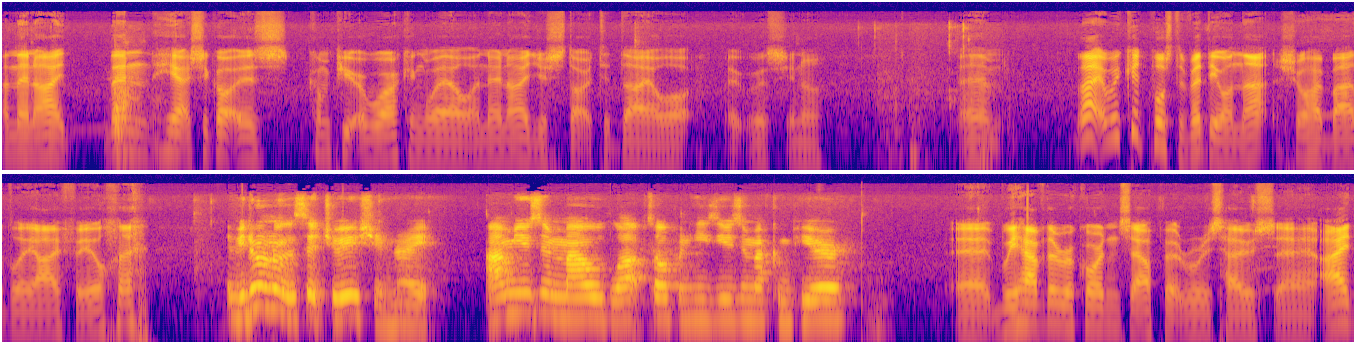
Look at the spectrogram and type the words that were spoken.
and then I, then he actually got his computer working well, and then I just started to die a lot. It was, you know, um, like we could post a video on that, show how badly I fail. If you don't know the situation, right? I'm using my old laptop and he's using my computer. uh, we have the recording set up at Rory's house. Uh, I,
